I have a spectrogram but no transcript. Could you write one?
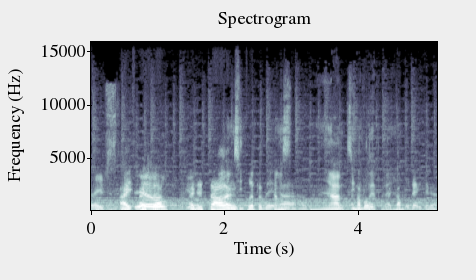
They've I, I, saw, I just saw a Haven't seen- clip of it haven't uh, Yeah, I haven't a couple clip. of a couple days ago.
